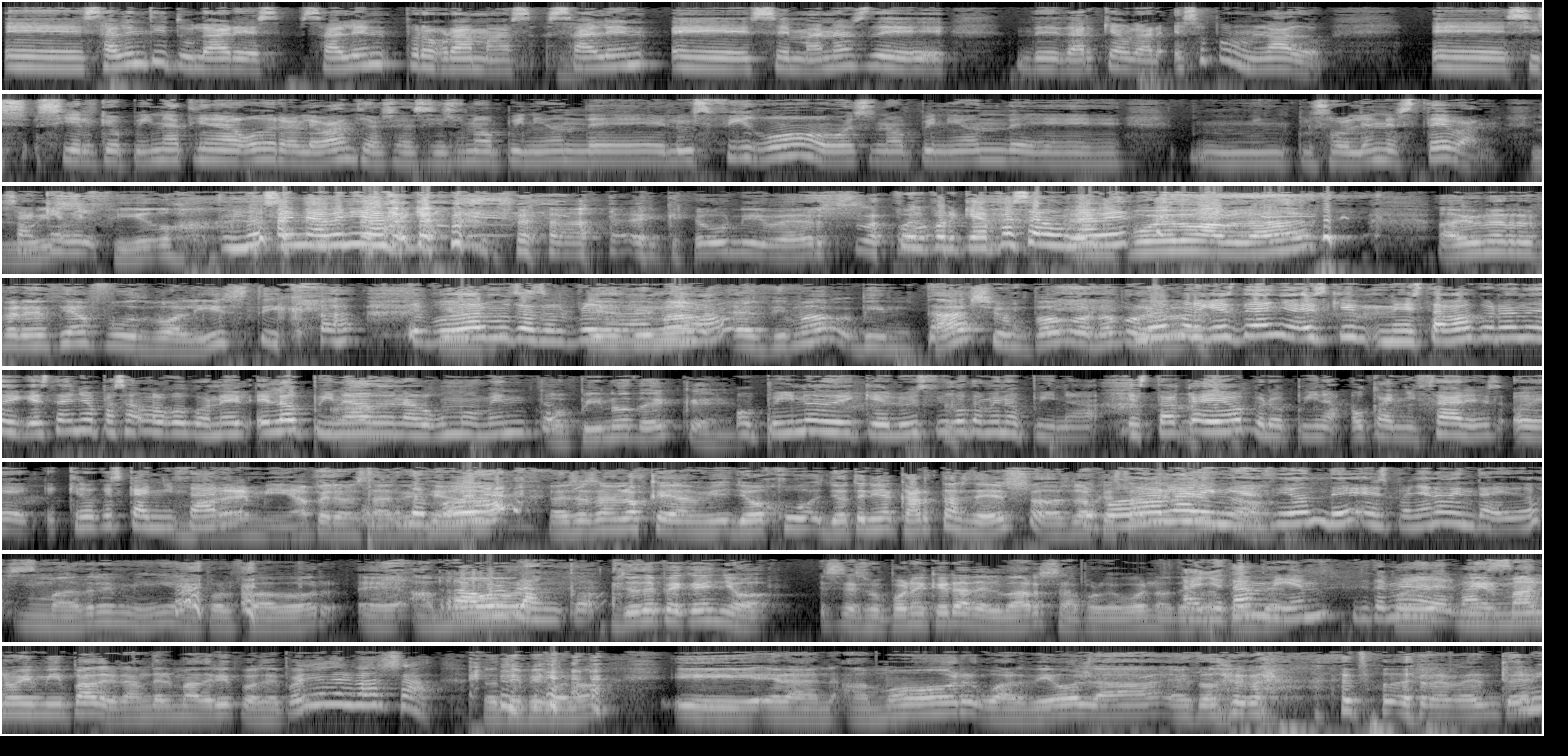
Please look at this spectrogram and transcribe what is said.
Eh, salen titulares, salen programas, salen eh, semanas de, de dar que hablar. Eso por un lado. Eh, si, si el que opina tiene algo de relevancia, o sea, si es una opinión de Luis Figo o es una opinión de mm, incluso Belén Esteban. O sea, Luis que Figo. No se me ha venido a la cabeza. ¿En qué universo? Pues porque ha pasado una ¿En vez. ¿Puedo hablar? Hay una referencia futbolística. Te puedo dar muchas sorpresas, Y encima, encima vintage un poco, ¿no? No, porque este año, es que me estaba acordando de que este año ha pasado algo con él. Él ha opinado Ah. en algún momento. ¿Opino de qué? Opino de que Luis Figo también opina. Está callado, pero opina. O Cañizares, eh, creo que es Cañizares. Madre mía, pero estás ¿Te diciendo... Esos son los que a mí... Yo, yo tenía cartas de esos, los Te que puedo dar la eliminación de España 92. Madre mía, por favor. Eh, amor. Raúl Blanco. Yo de pequeño se supone que era del Barça, porque bueno. de Ah, yo también, yo también pues, era del Mi Barça. hermano y mi padre eran del Madrid, pues después yo del Barça. Lo típico, ¿no? y eran Amor, Guardiola, entonces, todo de repente.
